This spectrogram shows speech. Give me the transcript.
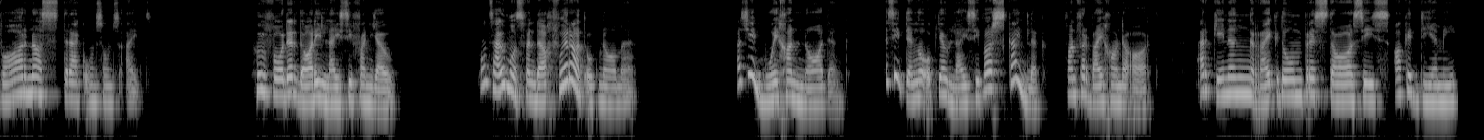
waarna strek ons ons uit? Hoe vorder daardie lysie van jou? Ons hou mos vandag voorraadopname. As jy mooi gaan nadink, is die dinge op jou lysie waarskynlik van verbygaande aard. Erkenning, rykdom, prestasies, akademie.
